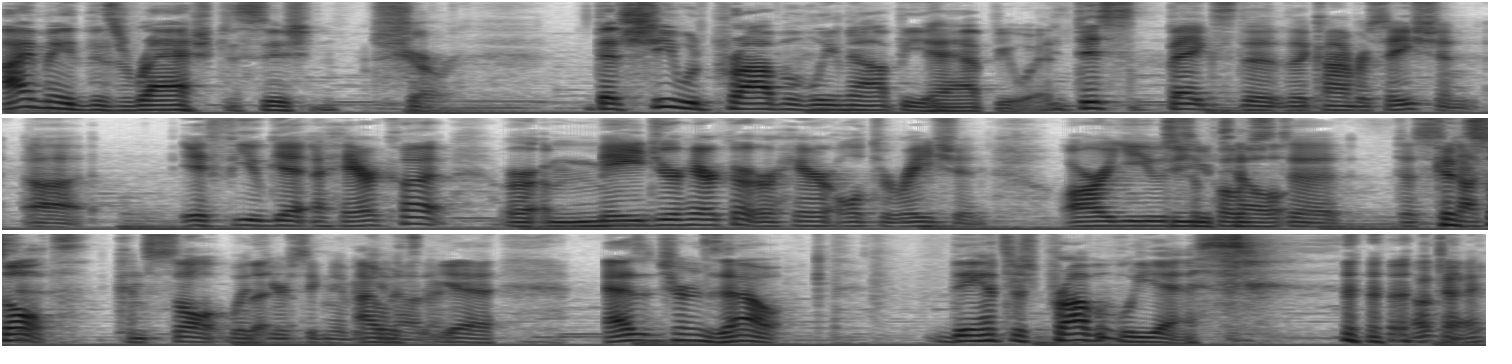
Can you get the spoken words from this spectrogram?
I made this rash decision sure. that she would probably not be happy with. This begs the the conversation. Uh, if you get a haircut or a major haircut or hair alteration, are you Do you supposed tell- to discuss Consult. it? Consult with your significant would, other. yeah. As it turns out, the answer is probably yes. Okay.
